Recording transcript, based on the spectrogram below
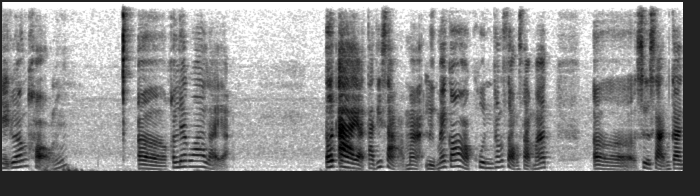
ในเรื่องของ เอ่อเขาเรียกว่าอะไรอะเติร์ดไออะตาที่สามอะหรือไม่ก็คุณทั้งสองสามารถ เอ่อ สื่อสารกัน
